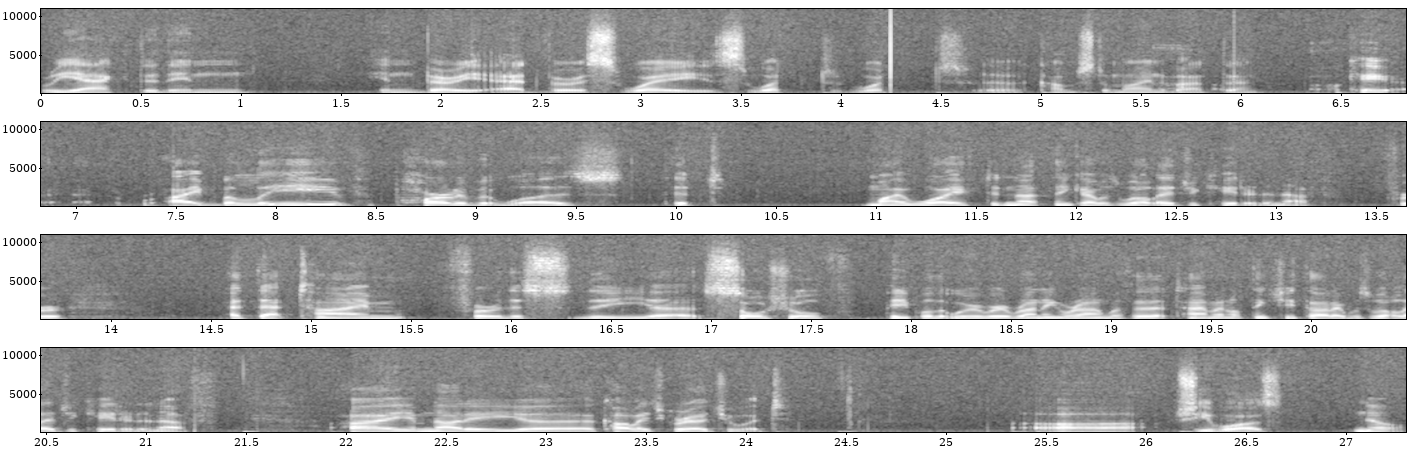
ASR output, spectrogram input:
reacted in in very adverse ways. What what uh, comes to mind about that? Okay, I believe part of it was that my wife did not think I was well educated enough for, at that time, for this, the uh, social people that we were running around with at that time. I don't think she thought I was well educated enough. I am not a uh, college graduate. Uh, She was. no,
